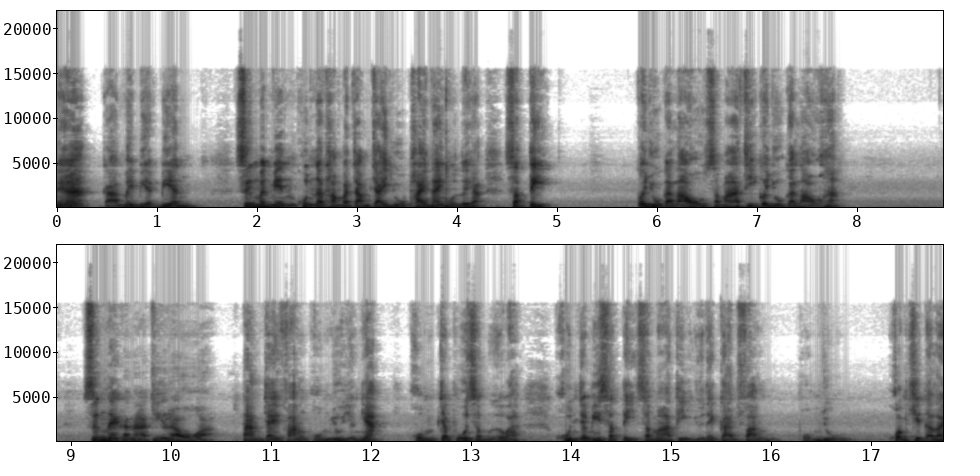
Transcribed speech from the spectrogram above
นะฮะการไม่เบียดเบียน ซึ่งมันเป็นคุณธรรมประจำใจอยู่ภายในหมดเลยฮะสติก็อยู่กับเรา สมาธิก็อยู่กับเราฮะซึ่งในขณะที่เราอะตั้งใจฟังผมอยู่อย่างเงี้ย ผมจะพูดเสมอว่า คุณจะมีสติสมาธิอยู่ในการฟัง ผมอยู่ ความคิดอะไร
